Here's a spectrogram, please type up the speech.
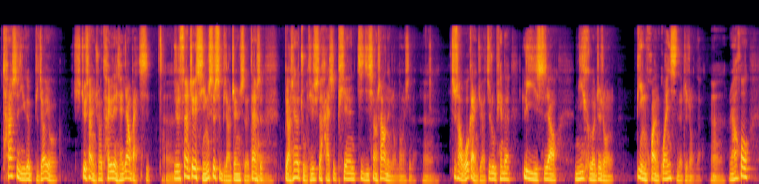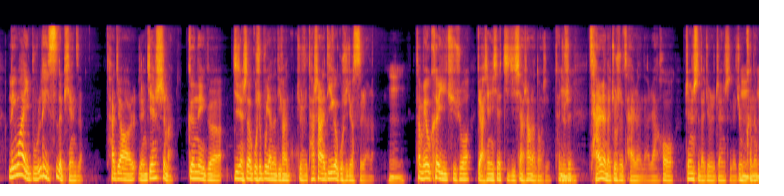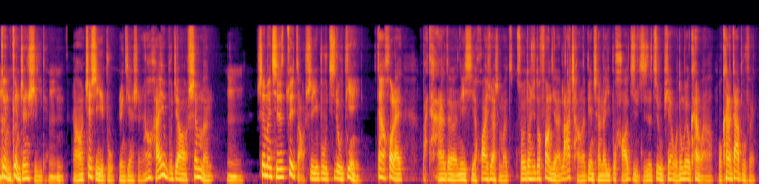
它是一个比较有，就像你说，它有点像样板戏，嗯就是虽然这个形式是比较真实的，但是表现的主题是还是偏积极向上那种东西的。嗯至少我感觉啊，纪录片的利益是要弥合这种病患关系的这种的。嗯然后另外一部类似的片子，它叫《人间世》嘛，跟那个急诊室的故事不一样的地方，就是他上来第一个故事就死人了，嗯他没有刻意去说表现一些积极向上的东西，他就是残忍的就是残忍的，然后真实的就是真实的，就可能更、更真实一点。嗯然后这是一部《人间世》，然后还有一部叫《生门》，《嗯生门》其实最早是一部纪录电影，但后来把他的那些花絮啊什么所有东西都放进来，拉长了，变成了一部好几集的纪录片。我都没有看完啊，我看了大部分。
